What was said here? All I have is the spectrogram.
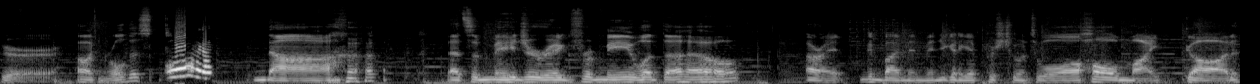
Sure. Oh, I can roll this? Oh! Nah. that's a major rig from me. What the hell? Alright. Goodbye, Min Min. You're gonna get pushed to into a wall. Oh my god.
